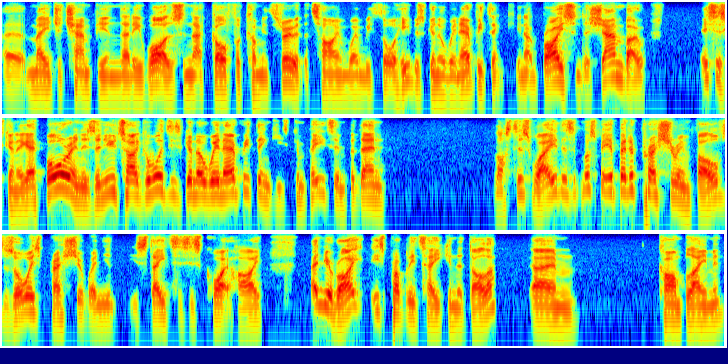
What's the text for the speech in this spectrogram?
a major champion that he was, and that golfer coming through at the time when we thought he was going to win everything. You know, Bryson DeChambeau. This is going to get boring. He's a new Tiger Woods. He's going to win everything. He's competing, but then lost his way. There must be a bit of pressure involved. There's always pressure when you, your status is quite high. And you're right, he's probably taking the dollar. Um, can't blame him,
